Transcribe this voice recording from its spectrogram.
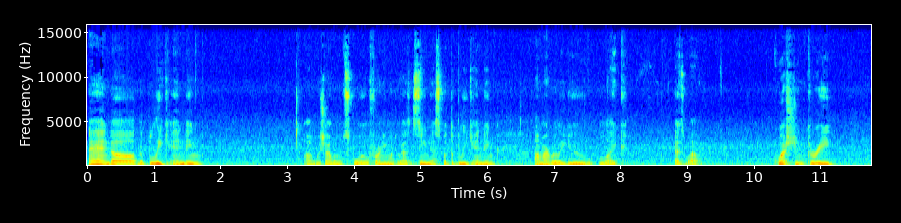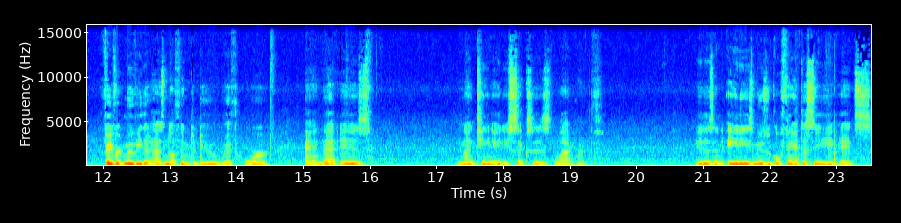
and uh, the bleak ending, uh, which I won't spoil for anyone who hasn't seen this, but the bleak ending, um, I really do like as well. Question three: favorite movie that has nothing to do with horror, and that is 1986's Labyrinth. It is an 80s musical fantasy. It's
